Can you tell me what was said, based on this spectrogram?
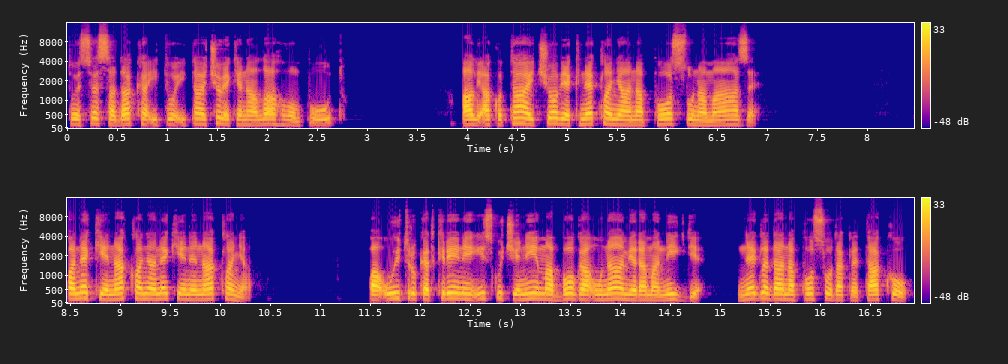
To je sve sadaka i, to, i taj čovjek je na Allahovom putu. Ali ako taj čovjek ne klanja na poslu namaze, pa neki je naklanja, neke ne naklanja, pa ujutru kad krene iz kuće nema Boga u namjerama nigdje, ne gleda na poslu, dakle tako,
